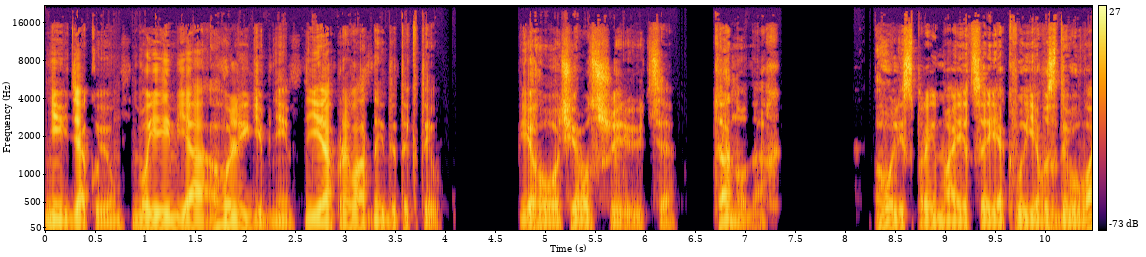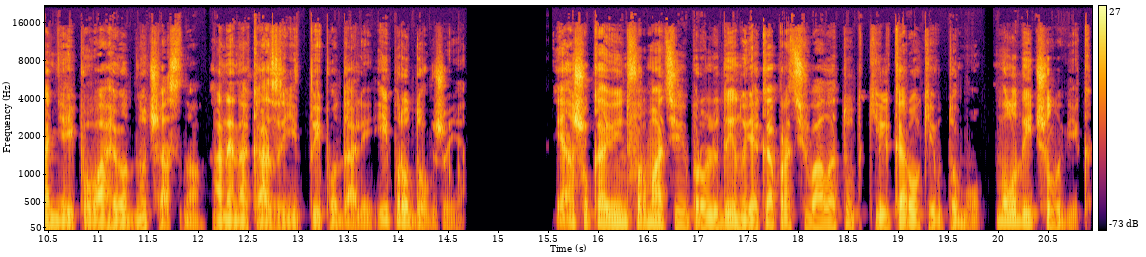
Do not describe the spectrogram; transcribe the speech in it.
Ні, дякую. Моє ім'я Голі Гібні, я приватний детектив. Його очі розширюються. Та ну нах. Голі сприймає це як вияв здивування і поваги одночасно, а не наказ йти подалі, і продовжує. Я шукаю інформацію про людину, яка працювала тут кілька років тому. Молодий чоловік,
